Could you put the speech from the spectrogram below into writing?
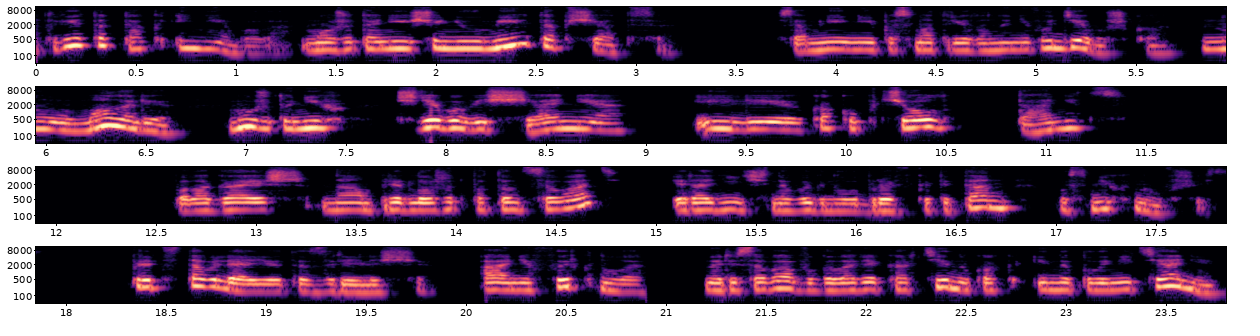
Ответа так и не было. Может, они еще не умеют общаться? В сомнении посмотрела на него девушка. Ну, мало ли, может, у них чревовещание или, как у пчел, танец. «Полагаешь, нам предложат потанцевать?» Иронично выгнул бровь капитан, усмехнувшись. «Представляю это зрелище». Аня фыркнула, нарисовав в голове картину, как инопланетяне,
